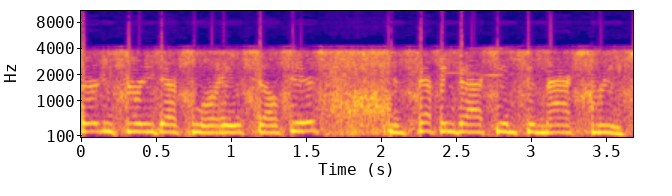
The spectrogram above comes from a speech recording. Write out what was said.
33.8 Celsius, and stepping back into max reach.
